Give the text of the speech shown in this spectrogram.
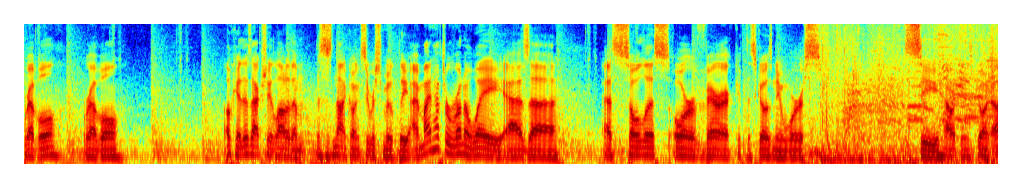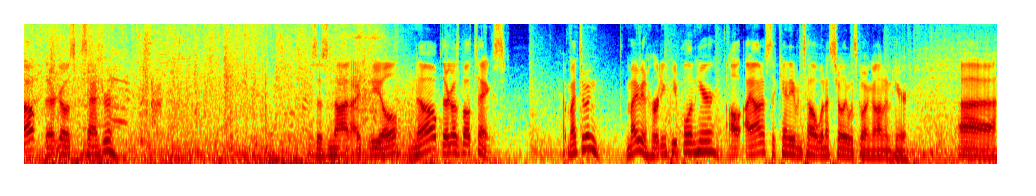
Rebel? Rebel? Okay, there's actually a lot of them. This is not going super smoothly. I might have to run away as, uh... As Solas or Varric if this goes any worse. Let's see how are things going. Oh, there goes Cassandra. This is not ideal. Nope, there goes both tanks. Am I doing... Am I even hurting people in here? I'll, i honestly can't even tell necessarily what's going on in here. Uh...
